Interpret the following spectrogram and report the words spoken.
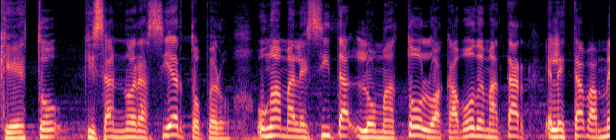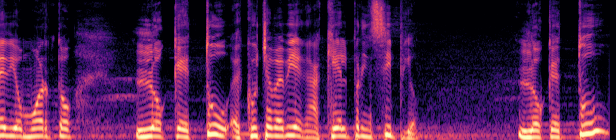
que esto quizás no era cierto, pero un amalecita lo mató, lo acabó de matar, él estaba medio muerto. Lo que tú, escúchame bien, aquí el principio, lo que tú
